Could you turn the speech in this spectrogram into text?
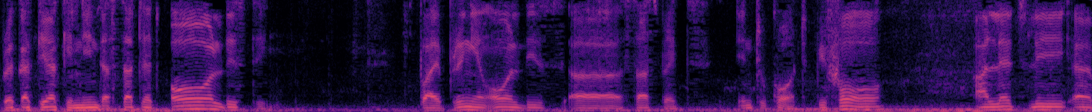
Brigadier Gininda started all this thing by bringing all these uh, suspects into court before allegedly uh,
